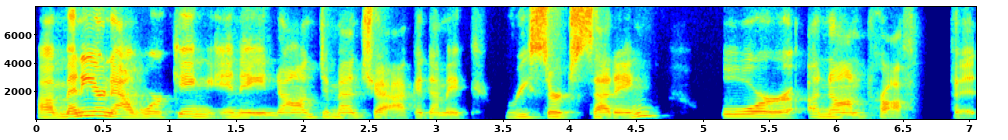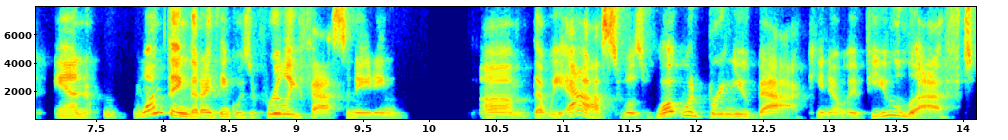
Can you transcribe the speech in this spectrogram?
Uh, many are now working in a non dementia academic research setting or a nonprofit. And one thing that I think was really fascinating um, that we asked was what would bring you back? You know, if you left,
